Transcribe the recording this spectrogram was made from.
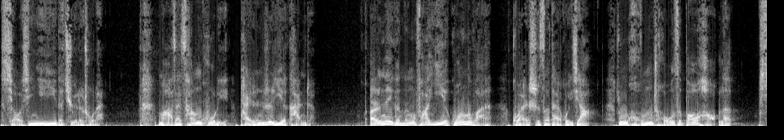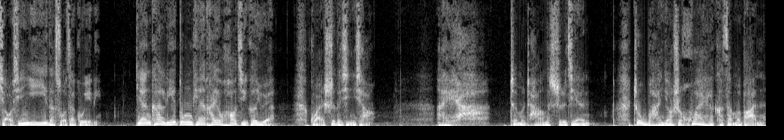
小心翼翼地取了出来，码在仓库里，派人日夜看着。而那个能发夜光的碗，管事则带回家，用红绸子包好了，小心翼翼地锁在柜里。眼看离冬天还有好几个月，管事的心想：“哎呀，这么长的时间，这碗要是坏了可怎么办呢？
